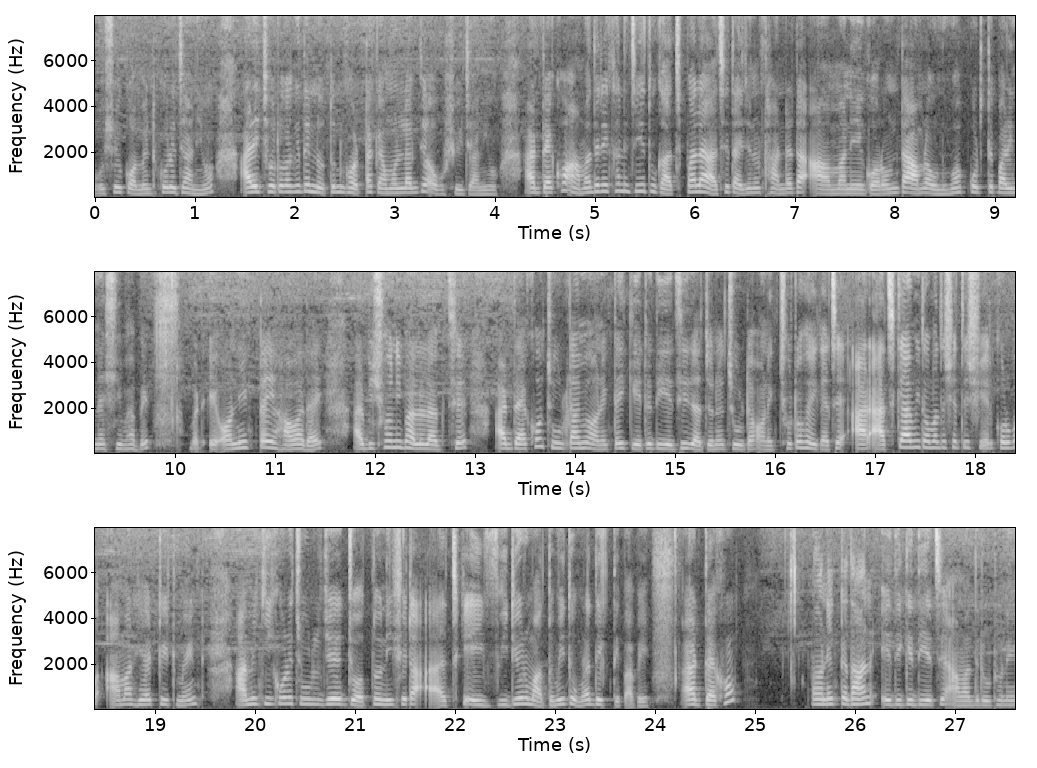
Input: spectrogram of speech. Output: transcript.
অবশ্যই কমেন্ট করে জানিও। আর এই ছোটো কাকিদের নতুন ঘরটা কেমন লাগছে অবশ্যই জানিও। আর দেখো, আমাদের এখানে যেহেতু গাছপালা আছে, তাই জন্য ঠান্ডাটা মানে গরমটা আমরা অনুভব করতে পারি না সেভাবে। বাট এ অনেকটাই হাওয়া দেয় আর ভীষণই ভালো লাগছে। আর দেখো, চুলটা আমি অনেকটাই কেটে দিয়েছি, যার জন্য চুলটা অনেক ছোট হয়ে গেছে। আর আজকে আমি তোমাদের সাথে শেয়ার করব আমার হেয়ার ট্রিটমেন্ট আমি কি করে চুল যে যত্ন নিই, সেটা আজকে এই ভিডিওর মাধ্যমেই তোমরা দেখতে পাবে। আর দেখো অনেকটা ধান এদিকে দিয়েছে আমাদের উঠোনে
